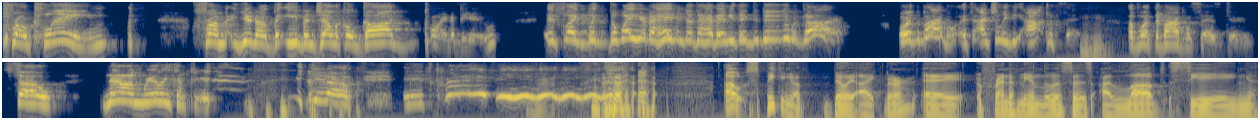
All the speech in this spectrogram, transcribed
proclaim from, you know, the evangelical God point of view. It's like, but the way you're behaving doesn't have anything to do with God or the Bible. It's actually the opposite mm-hmm. of what the Bible says do. So now I'm really confused. you know, it's crazy. Oh, speaking of Billy Eichner, a, a, friend of me and Louis's, I loved seeing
